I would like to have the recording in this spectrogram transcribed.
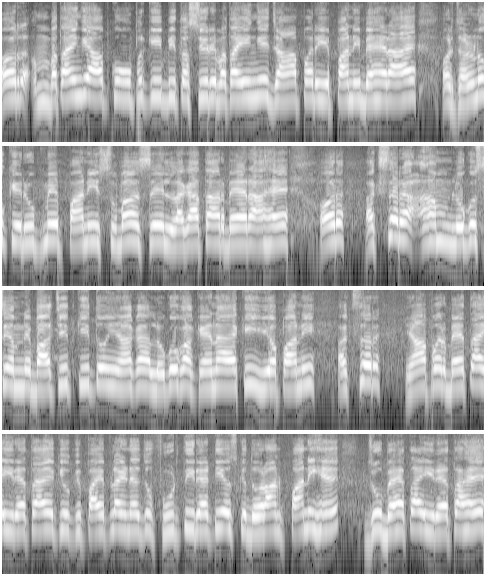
और हम बताएँगे, आपको ऊपर की भी तस्वीरें बताएँगे जहाँ पर ये पानी बह रहा है और झरनों के रूप में पानी सुबह से लगातार बह रहा है। और अक्सर हम लोगों से हमने बातचीत की तो यहाँ का लोगों का कहना है कि यह पानी अक्सर यहाँ पर बहता ही रहता है क्योंकि पाइपलाइन है जो फूटती रहती है, उसके दौरान पानी है जो बहता ही रहता है।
